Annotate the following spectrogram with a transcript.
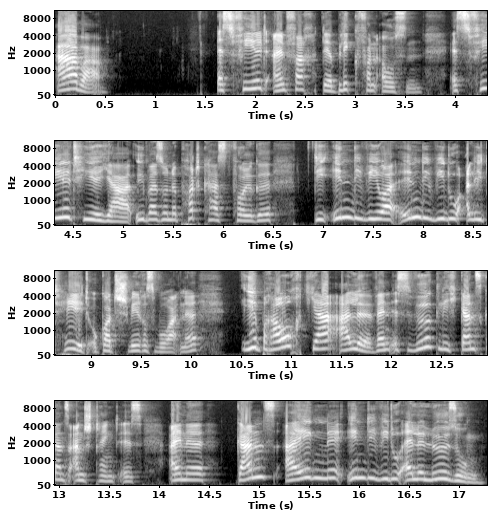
Aber es fehlt einfach der Blick von außen. Es fehlt hier ja über so eine Podcast-Folge die Individualität. Oh Gott, schweres Wort, ne? Ihr braucht ja alle, wenn es wirklich ganz, ganz anstrengend ist, eine ganz eigene individuelle Lösung.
